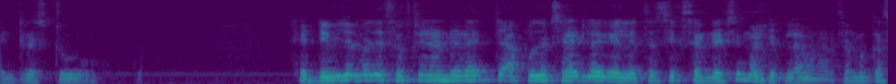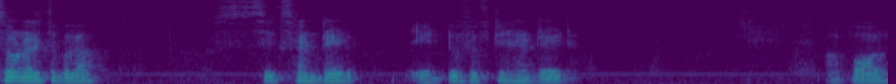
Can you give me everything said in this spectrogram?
interest two हे डिव्हिजनमध्ये फिफ्टीन हंड्रेड आहेत ते अपोजिट साईडला गेले तर सिक्स हंड्रेडची मल्टिप्लाय होणार. तर मग कसं होणार इथे बघा? Six hundred into fifteen hundred upon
